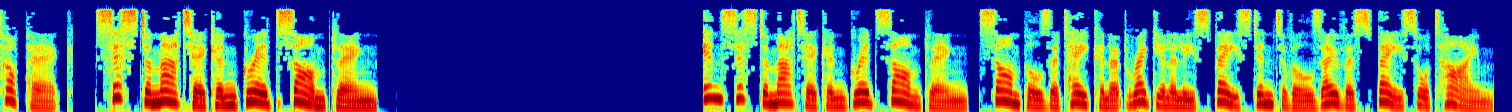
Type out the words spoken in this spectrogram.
Topic: Systematic and grid sampling. In systematic and grid sampling, samples are taken at regularly spaced intervals over space or time.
